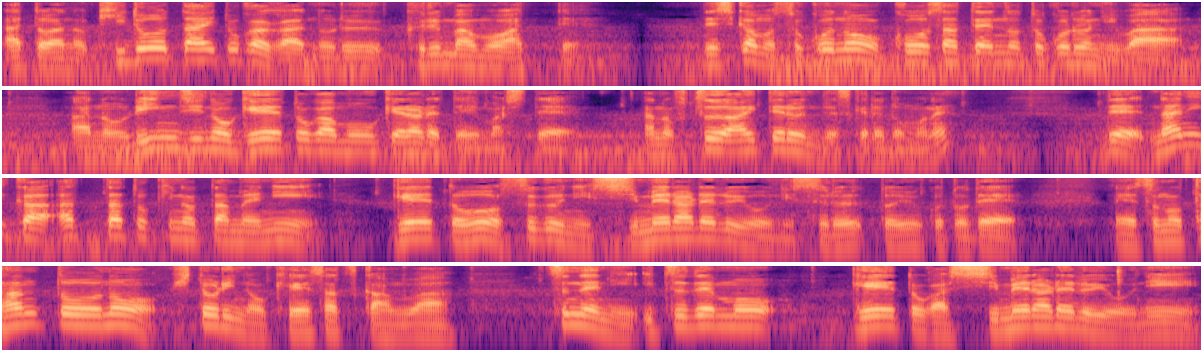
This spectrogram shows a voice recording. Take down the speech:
あとあの、機動隊とかが乗る車もあって、で、しかもそこの交差点のところには、あの、臨時のゲートが設けられていまして、あの、普通開いてるんですけれどもね。で、何かあった時のために、ゲートをすぐに閉められるようにするということで、えその担当の一人の警察官は、常にいつでもゲートが閉められるように、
